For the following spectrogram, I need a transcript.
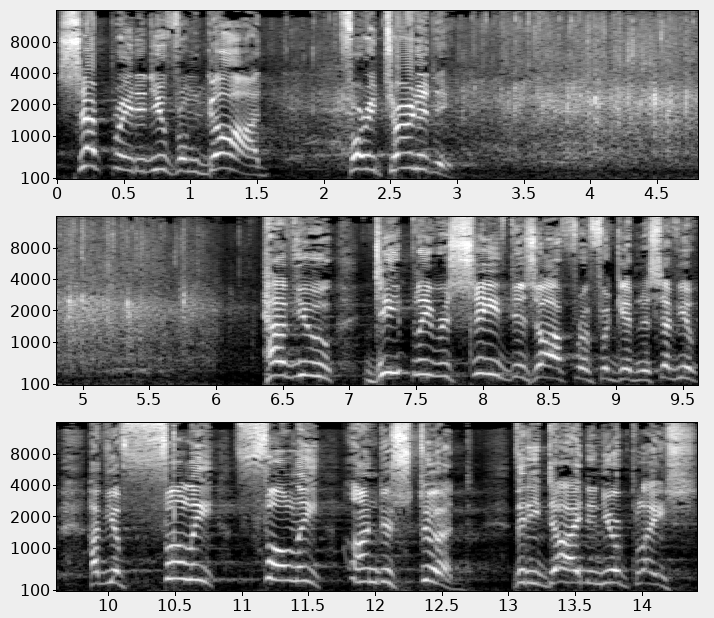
separated you from God for eternity. Have you deeply received His offer of forgiveness? Have you, have you fully, fully understood that He died in your place?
